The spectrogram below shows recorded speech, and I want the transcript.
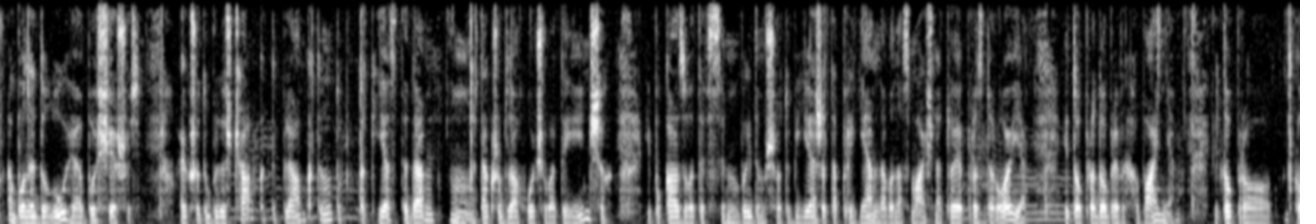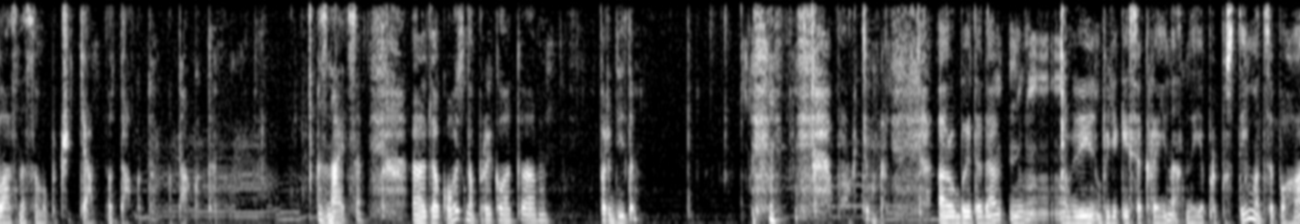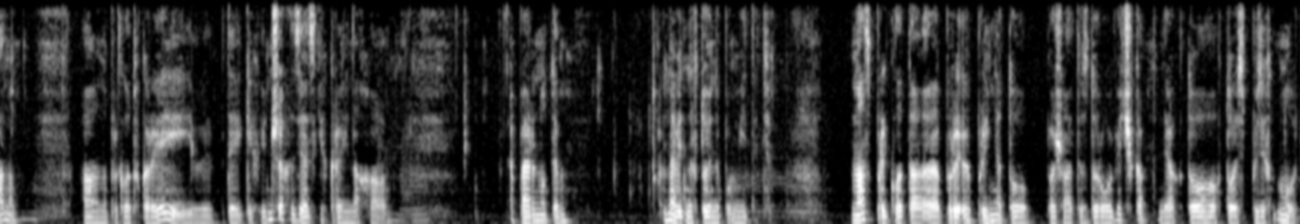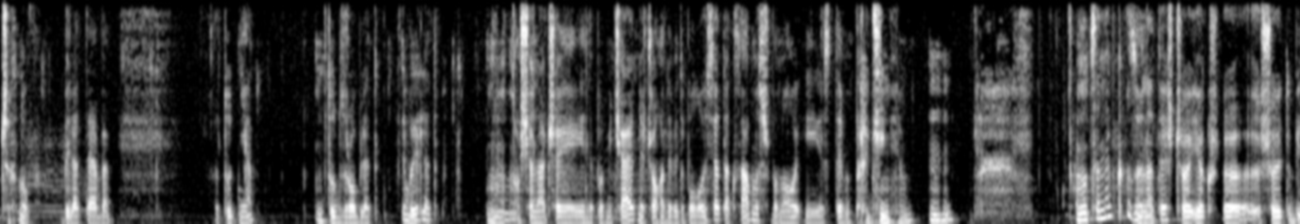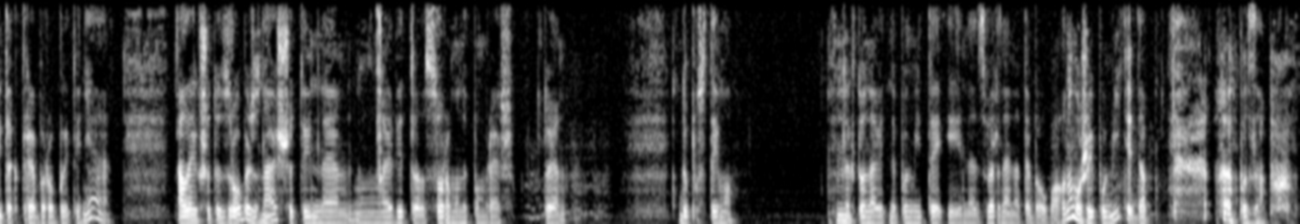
або недолуге, або ще щось. А якщо ти будеш чавкати, плямкати, ну тобто так їсти, да? так, щоб заохочувати інших і показувати всім видам, що тобі їжа та приємна, вона смачна, то є про здоров'я, і то про добре виховання, і то про класне самопочуття. Отак от, отак от. Знається, Е, для когось, наприклад, е. А робити, да? в якихось країнах не є припустимо, це погано. Наприклад, в Кореї і в деяких інших азіатських країнах пернути навіть ніхто й не помітить. У нас, приклад, при, прийнято бажати здоров'ячка, як хто хтось позіх, ну, чихнув біля тебе. А тут ні. Тут зроблять вигляд, що наче і не помічають, нічого не відбулося, так само ж воно і з тим придінням. Ну, це не вказує на те, що, якщо, е, що і тобі так треба робити. Ні. Але якщо ти зробиш, знаєш, що ти не від сорому не помреш, то є допустимо. Ніхто навіть не помітить і не зверне на тебе увагу. Ну, може, і помітять, да? по запаху.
